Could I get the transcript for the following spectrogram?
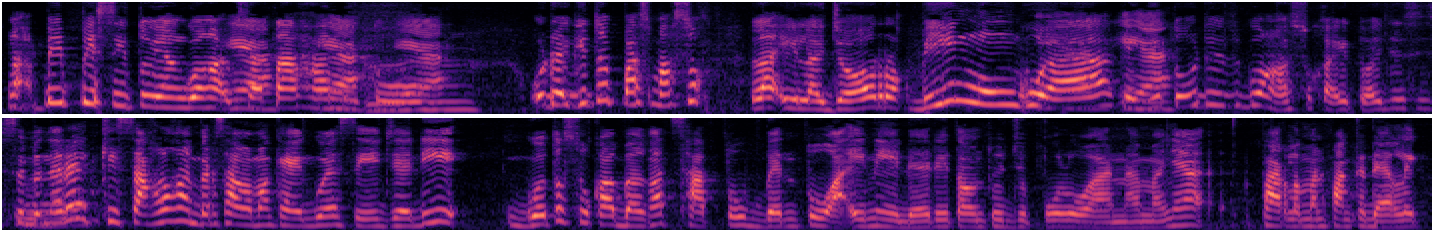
nggak pipis itu yang gue nggak bisa Iya, tahan iya, itu iya. Udah gitu pas masuk lah ilah jorok bingung gue Iya, kayak iya. gitu udah gue nggak suka itu aja sih Sebenarnya kisah lo hampir sama kayak gue sih. Jadi gue tuh suka banget satu band tua ini dari tahun 70-an namanya Parlemen Funkadelic.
